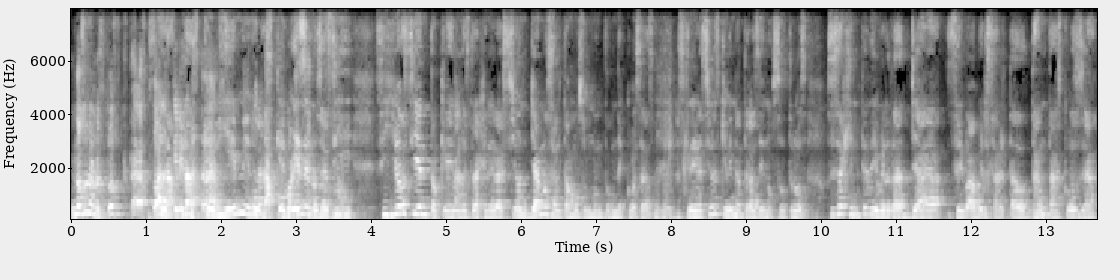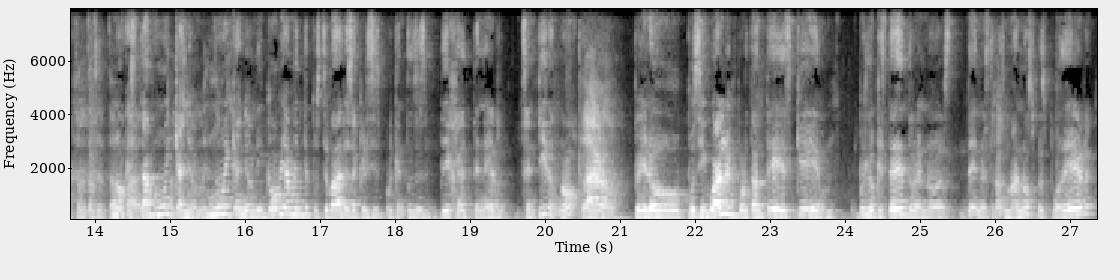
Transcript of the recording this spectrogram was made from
no solo a nosotros, a las- todas las La- que vienen las atrás. que vienen, puta, las que vienen. O sea, si, si yo siento que en nuestra generación ya nos saltamos un montón de cosas, las generaciones que vienen atrás de nosotros, o sea, esa gente de verdad ya se va a haber saltado tantas cosas, ya. Tantas etapas, no, está muy cañón, momentos. muy cañón. Y obviamente, pues te va a dar esa crisis porque entonces deja de tener sentido, ¿no? Claro. Pero pues igual lo importante es que pues lo que esté dentro de, nos- de nuestras manos, pues poder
